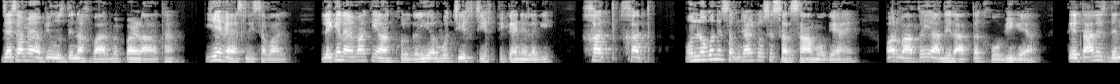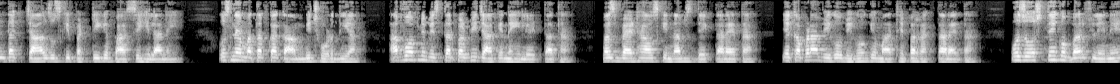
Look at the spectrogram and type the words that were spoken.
جیسا میں ابھی اس دن اخبار میں پڑھ رہا تھا، یہ ہے اصلی سوال۔ لیکن ایما کی آنکھ کھل گئی اور وہ چیخ چیخ کے کہنے لگی۔ خط خط۔ ان لوگوں نے سمجھا کہ اسے سرسام ہو گیا ہے اور واقعی آدھی رات تک ہو بھی گیا۔ تینتالیس دن تک چارلز اس کی پٹی کے پاس سے ہلا نہیں۔ اس نے متب کا کام بھی چھوڑ دیا۔ اب وہ اپنے بستر پر بھی جا کے نہیں لیٹتا تھا۔ بس بیٹھا اس کی نبز دیکھتا رہتا۔ یا کپڑا بھگو بھگو کے ماتھے پر رکھتا رہتا۔ وہ زوشتے کو برف لینے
